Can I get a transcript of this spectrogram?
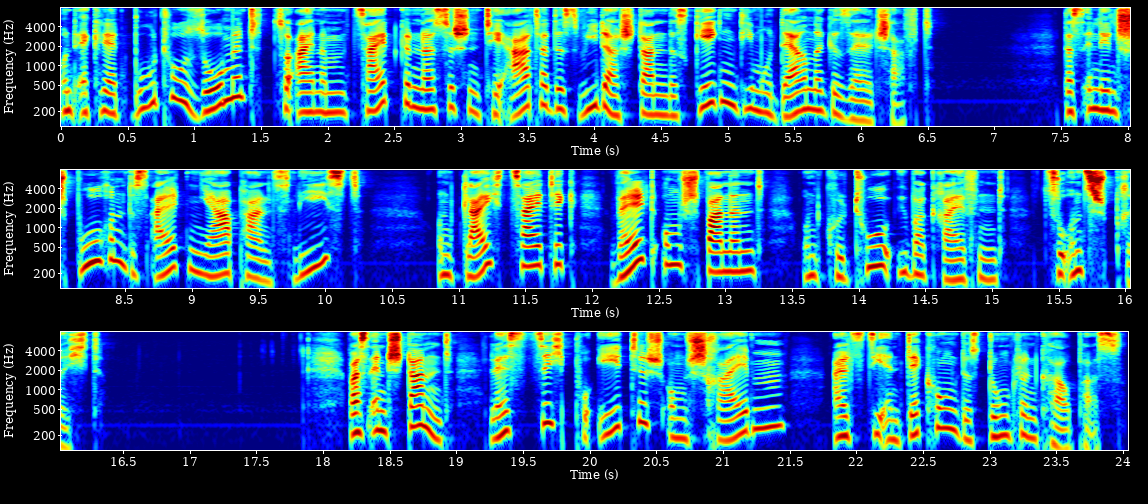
und erklärt Buto somit zu einem zeitgenössischen Theater des Widerstandes gegen die moderne Gesellschaft, das in den Spuren des alten Japans liest und gleichzeitig weltumspannend und kulturübergreifend zu uns spricht. Was entstand, lässt sich poetisch umschreiben als die Entdeckung des dunklen Körpers.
